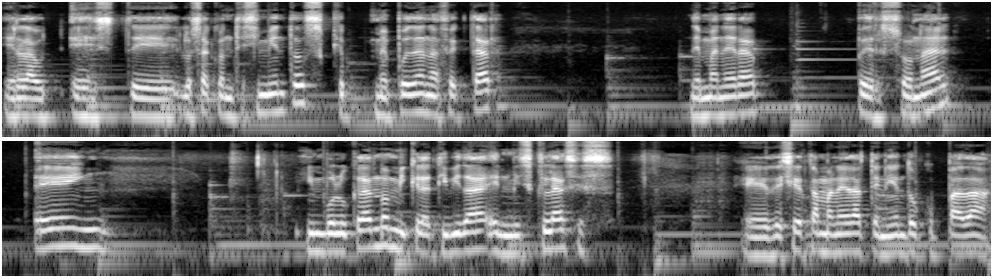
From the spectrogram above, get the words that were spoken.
Este, los acontecimientos que me puedan afectar de manera personal e involucrando mi creatividad en mis clases. Eh, de cierta manera teniendo ocupada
